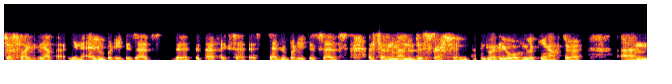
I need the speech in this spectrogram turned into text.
just like the other. You know, everybody deserves the, the perfect service. Everybody deserves a certain amount of discretion. And whether you're looking after um,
